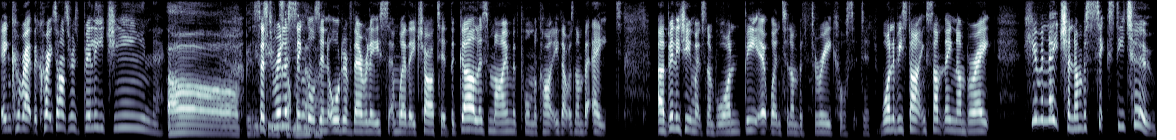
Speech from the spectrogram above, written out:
Incorrect. The correct answer is Billie Jean. Oh, Billie So Jean's Thriller singles in order of their release and where they charted. The Girl Is Mine with Paul McCartney, that was number eight. Uh, Billie Jean went to number one. Beat It went to number three. Of course it did. Wanna Be Starting Something, number eight. Human Nature, number 62.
